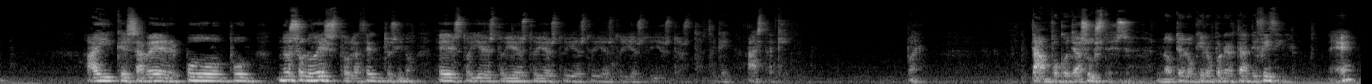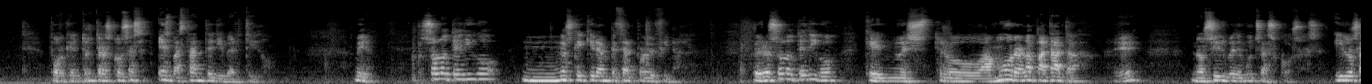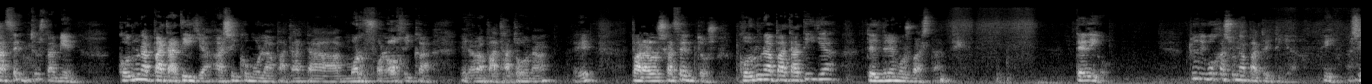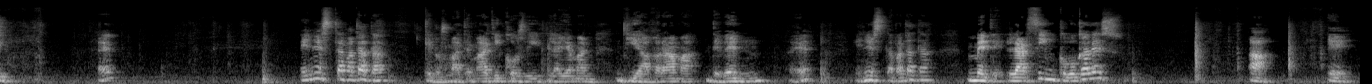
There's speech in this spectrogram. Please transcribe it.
hay que saber, pum, pum, no solo esto, el acento, sino esto y esto y esto y esto y esto y esto y esto y esto, hasta aquí, hasta aquí. Bueno, tampoco te asustes, no te lo quiero poner tan difícil, ¿eh? Porque entre otras cosas es bastante divertido. Mira, solo te digo, no es que quiera empezar por el final, pero solo te digo que nuestro amor a la patata ¿eh? nos sirve de muchas cosas. Y los acentos también. Con una patatilla, así como la patata morfológica era la patatona, ¿eh? para los acentos, con una patatilla tendremos bastante. Te digo, tú dibujas una patatilla, sí, así. ¿eh? En esta patata, que los matemáticos la llaman diagrama de Venn, en esta patata mete las cinco vocales A, E,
